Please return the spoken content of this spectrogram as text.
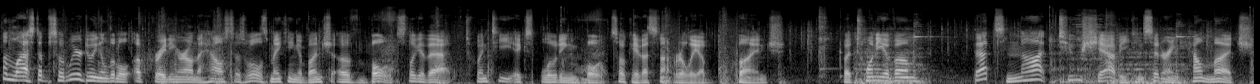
On the last episode, we were doing a little upgrading around the house as well as making a bunch of bolts. Look at that. 20 exploding bolts. Okay, that's not really a bunch, but 20 of them, that's not too shabby considering how much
